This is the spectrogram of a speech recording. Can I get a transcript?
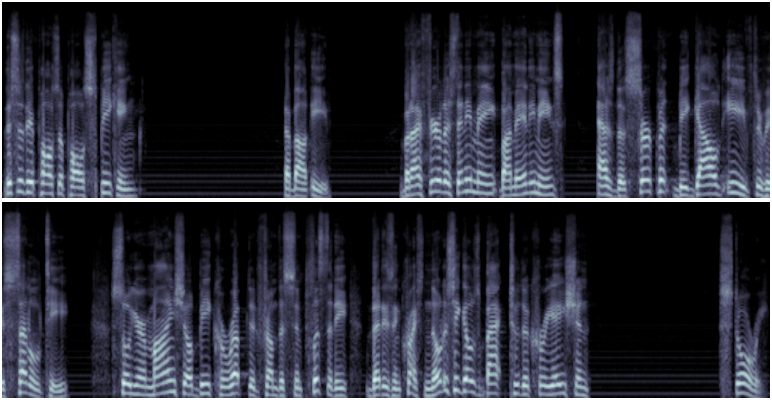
This is the apostle Paul speaking about Eve. But I fear lest any mean, by any means as the serpent beguiled Eve through his subtlety, so your mind shall be corrupted from the simplicity that is in Christ. Notice he goes back to the creation story.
